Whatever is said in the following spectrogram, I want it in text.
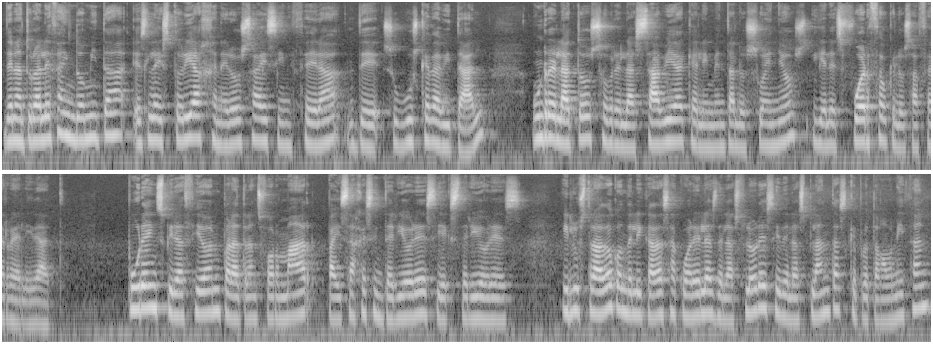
De naturaleza indómita es la historia generosa y sincera de su búsqueda vital, un relato sobre la savia que alimenta los sueños y el esfuerzo que los hace realidad. Pura inspiración para transformar paisajes interiores y exteriores, ilustrado con delicadas acuarelas de las flores y de las plantas que protagonizan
